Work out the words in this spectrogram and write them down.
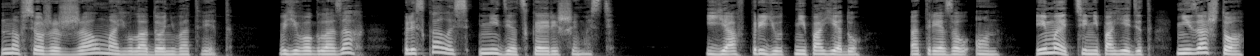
но все же сжал мою ладонь в ответ. В его глазах плескалась недетская решимость. «Я в приют не поеду», — отрезал он. «И Мэтти не поедет, ни за что».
